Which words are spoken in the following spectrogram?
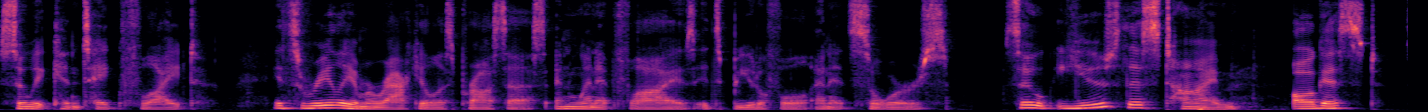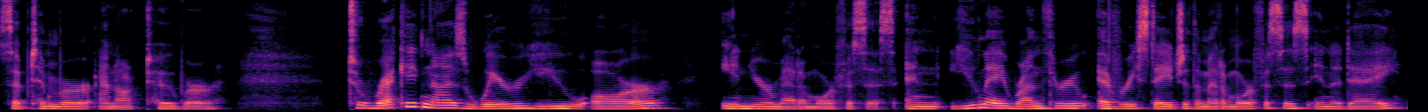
so it can take flight. It's really a miraculous process, and when it flies, it's beautiful and it soars. So use this time, August, September, and October to recognize where you are in your metamorphosis. And you may run through every stage of the metamorphosis in a day,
